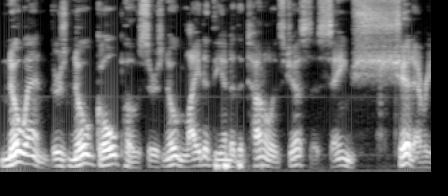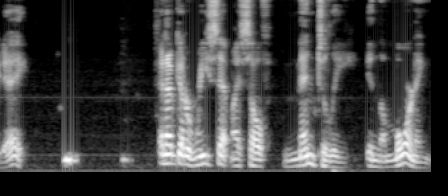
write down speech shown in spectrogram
no end, there's no goalposts, there's no light at the end of the tunnel. It's just the same shit every day. And I've got to reset myself mentally in the morning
